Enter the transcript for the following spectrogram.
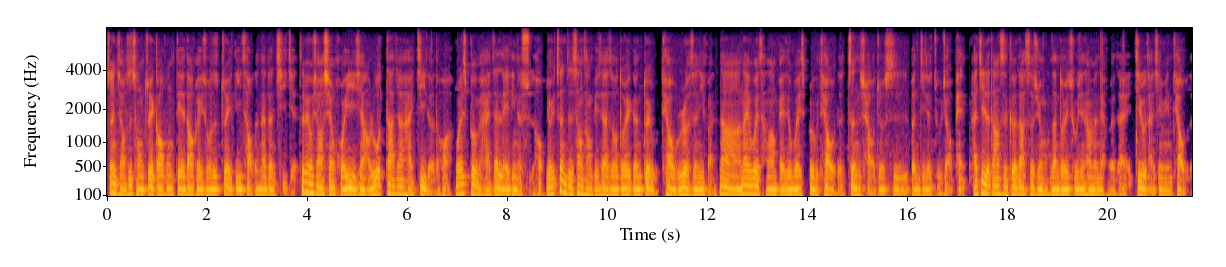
正巧是从最高峰跌到可以说是最低潮的那段期间。这边我想要先回忆一下，如果大家还记得的话，Westbrook 还在雷霆的时候，有一阵子上场比赛的时候，都会跟队伍跳舞热身那那一位常常陪着 Westbrook 跳舞的，正巧就是本集的主角 Pen。还记得当时各大社群网站都会出现他们两个在记录台前面跳舞的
